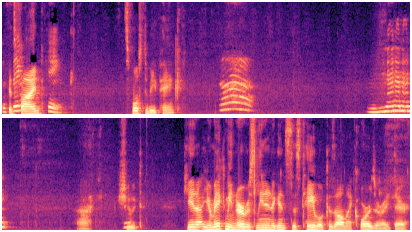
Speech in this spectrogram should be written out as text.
the It's fine. Pink. It's supposed to be pink. Ah. Ah, shoot. Know, you're making me nervous leaning against this table because all my cords are right there.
